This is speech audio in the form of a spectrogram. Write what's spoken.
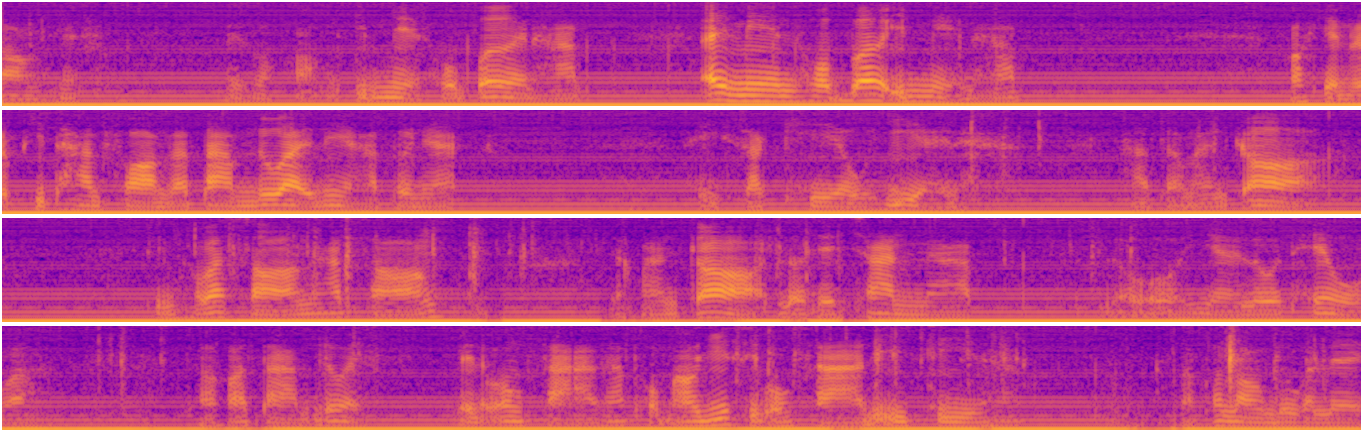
ลองในในส่วนของ image hover นะครับไอ main hover image นะครับ ก็เขียนแบบพิดทานฟอร์มแล้วตามด้วยนี่ครับตัวเนี้ยไอ้สักเคลเฮียนะครับ จากนั้นก็พิมพ์คำว่า 2 นะครับ 2 จากนั้นก็ rotation นะครับโลเฮียโรเทลอะแล้วก็ตามด้วยเป็นองศาครับ ผมเอา 20 องศา DEG นะครับ แล้วก็ลองดูกันเลย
